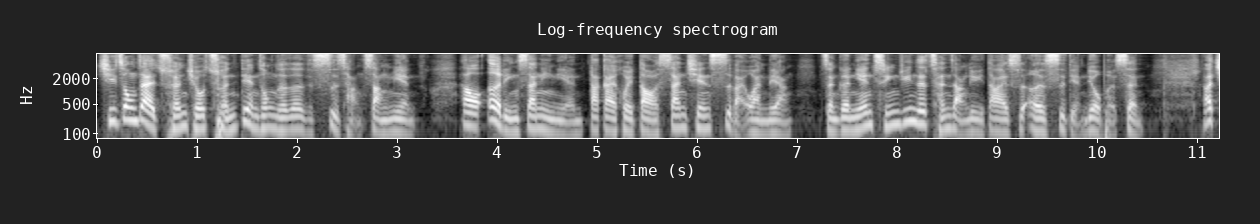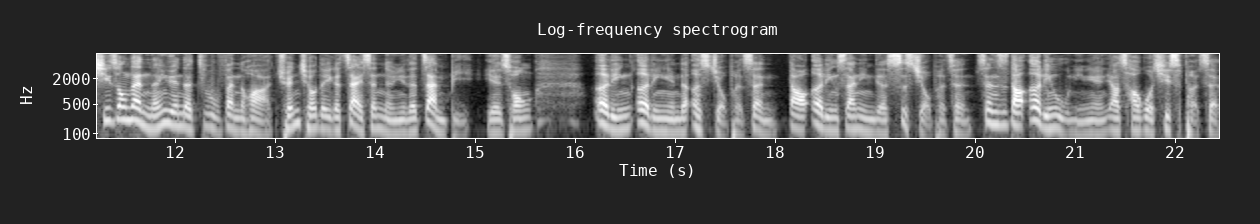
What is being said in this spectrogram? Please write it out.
其中在全球纯电动车的市场上面，到二零三零年大概会到三千四百万辆，整个年平均的成长率大概是二十四点六 percent。而其中在能源的部分的话，全球的一个再生能源的占比也从二零二零年的二十九 percent 到二零三零的四十九 percent，甚至到二零五零年要超过七十 percent。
